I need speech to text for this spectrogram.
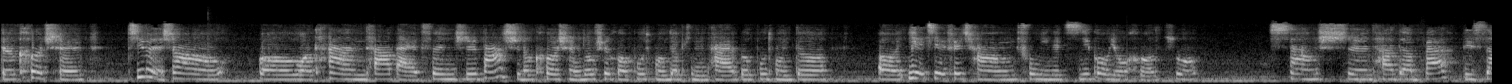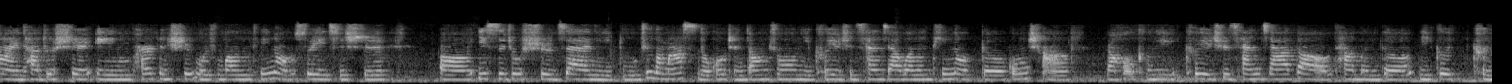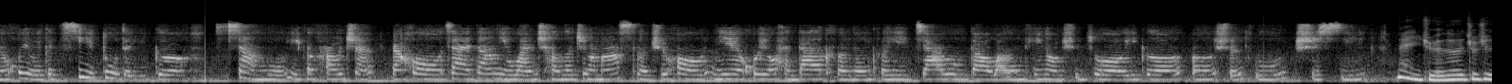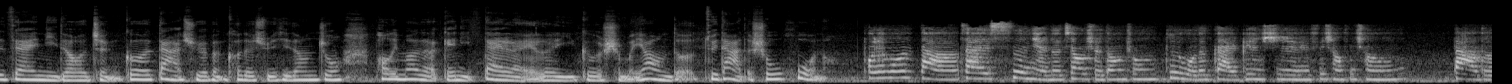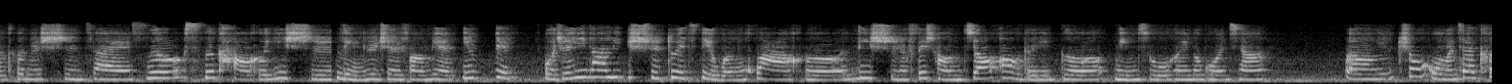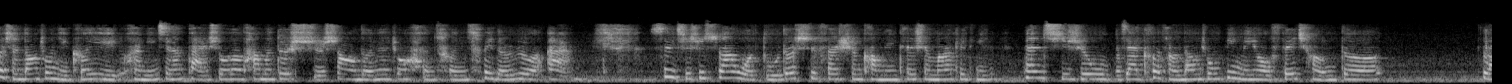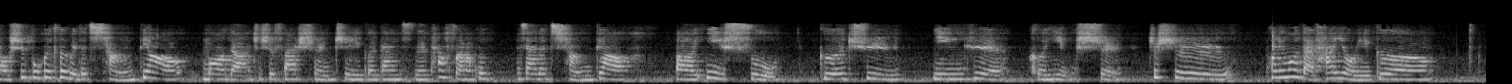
的课程基本上。呃，我看它百分之八十的课程都是和不同的品牌和不同的呃业界非常出名的机构有合作，像是它的 Bad Design，它就是 in partnership with Valentino，所以其实呃意思就是在你读这个 Master 的过程当中，你可以去参加 Valentino 的工厂。然后可以可以去参加到他们的一个可能会有一个季度的一个项目一个 project，然后在当你完成了这个 master 之后，你也会有很大的可能可以加入到 Valentino 去做一个呃学徒实习。那你觉得就是在你的整个大学本科的学习当中，Polymoda 给你带来了一个什么样的最大的收获呢？p o l y m o d a 在四年的教学当中，对我的改变是非常非常大的，特别是在思思考和意识领域这方面。因为我觉得意大利是对自己文化和历史非常骄傲的一个民族和一个国家。嗯，就我们在课程当中，你可以很明显的感受到他们对时尚的那种很纯粹的热爱。所以其实虽然我读的是 fashion communication marketing，但其实我在课堂当中并没有非常的，老师不会特别的强调 moda 就是 fashion 这一个单词，他反而会更加的强调呃艺术、歌剧、音乐和影视。就是 Polymoda 它有一个。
